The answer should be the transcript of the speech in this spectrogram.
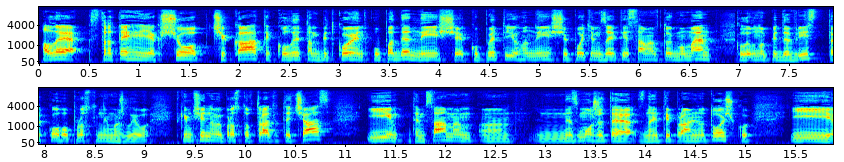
Але стратегія, якщо чекати, коли там біткоін упаде нижче, купити його нижче, потім зайти саме в той момент, коли воно піде в ріст, такого просто неможливо. Таким чином, ви просто втратите час і тим самим е, не зможете знайти правильну точку і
